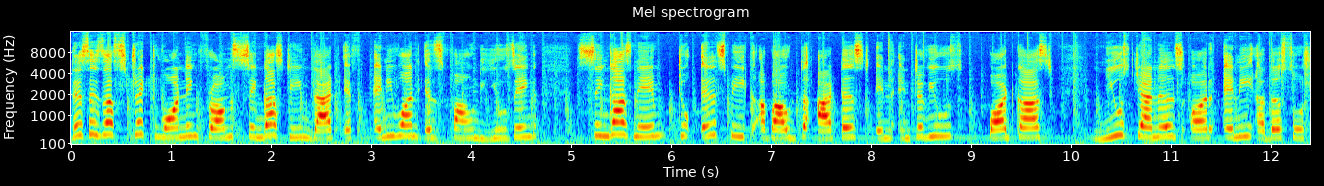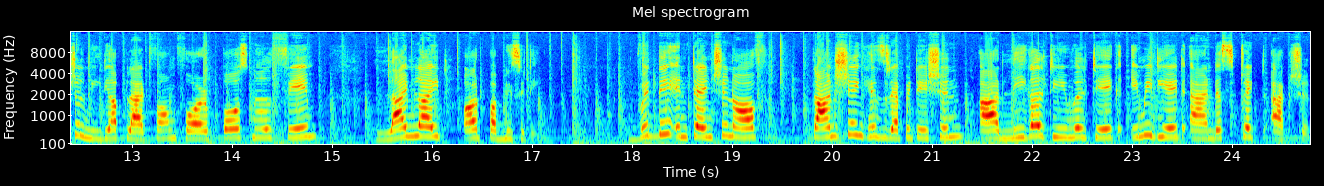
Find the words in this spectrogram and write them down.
this is a strict warning from Singa's team that if anyone is found using Singa's name to ill speak about the artist in interviews, podcasts, news channels, or any other social media platform for personal fame, limelight, or publicity, with the intention of tarnishing his reputation, our legal team will take immediate and strict action.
